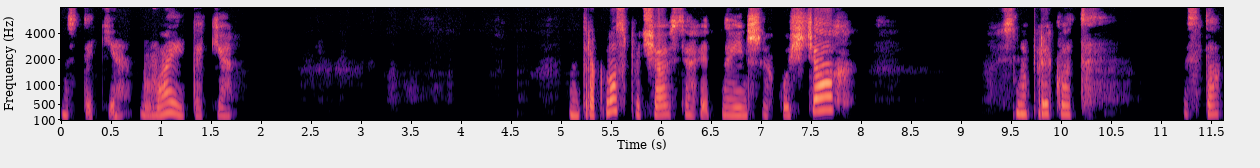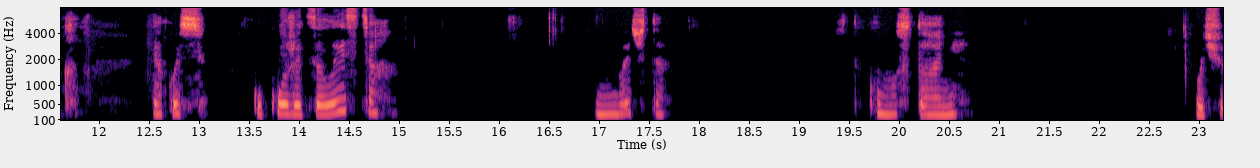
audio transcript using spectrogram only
Ось таке. Буває і таке. Антракноз почався геть на інших кущах. Ось, наприклад, ось так якось кукожиться листя. Бачите? В такому стані. Хоч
